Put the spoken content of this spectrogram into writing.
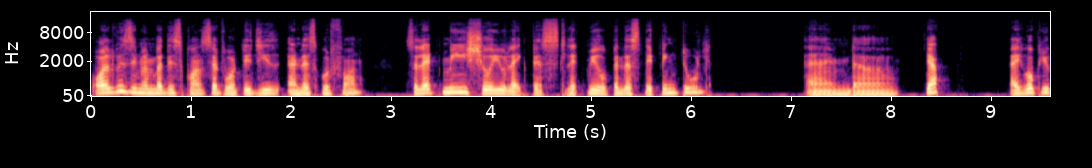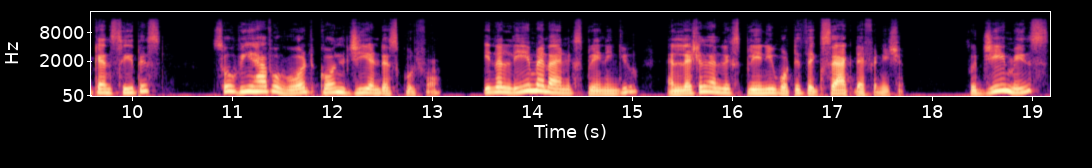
always remember this concept what is G underscore form. So let me show you like this. Let me open the snipping tool. And uh, yep, I hope you can see this. So we have a word called G underscore form. In a layman, I am explaining you and later I will explain you what is the exact definition. So G means,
